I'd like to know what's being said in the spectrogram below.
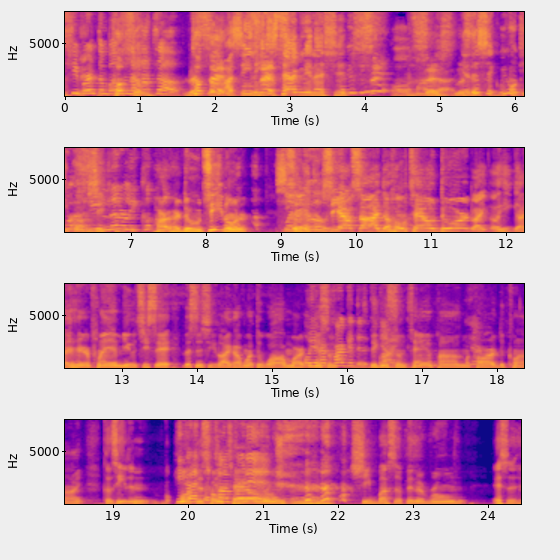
She burnt them both Cooked in the them. hot tub. Cooked them. I seen it. He just tagged me in that shit. Have you seen it? Oh my Sis, god. Yeah, listen. this shit. We gonna keep going. She, literally cooked her, her dude cheating on her. She, She, Dude. she outside the hotel door, like oh he got in here playing mute. She said, "Listen, she like I went to Walmart Oh, to yeah, get her some card get to get some tampons. My Yeah. card declined because he didn't b- He bought got this the Comfort hotel Inn. room. Mm-hmm. She busts up in the room It's a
